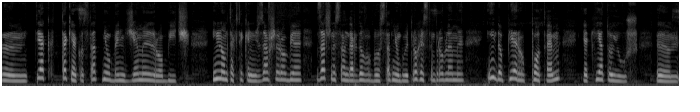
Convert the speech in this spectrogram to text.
ym, jak, tak jak ostatnio, będziemy robić inną taktykę niż zawsze robię. Zacznę standardowo, bo ostatnio były trochę z tym problemy. I dopiero potem, jak ja to już ym,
